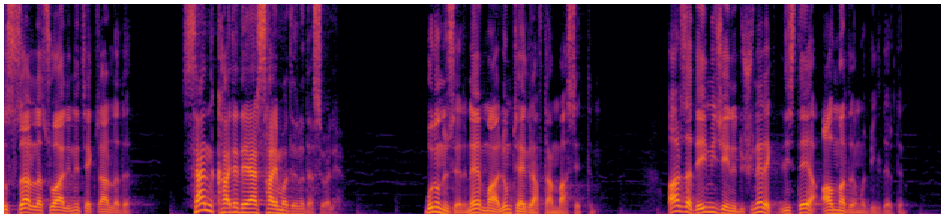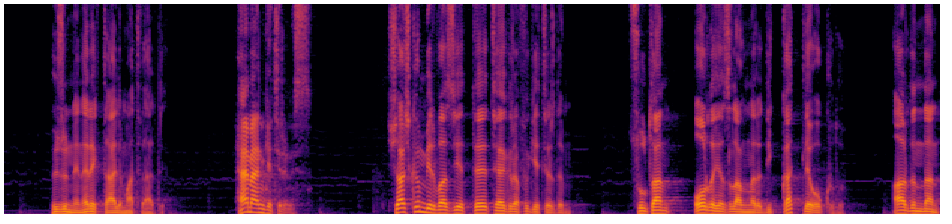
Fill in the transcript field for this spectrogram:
ısrarla sualini tekrarladı. Sen kayda değer saymadığını da söyle. Bunun üzerine malum telgraftan bahsettim. Arza değmeyeceğini düşünerek listeye almadığımı bildirdim. Hüzünlenerek talimat verdi. Hemen getiriniz. Şaşkın bir vaziyette telgrafı getirdim. Sultan orada yazılanları dikkatle okudu. Ardından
